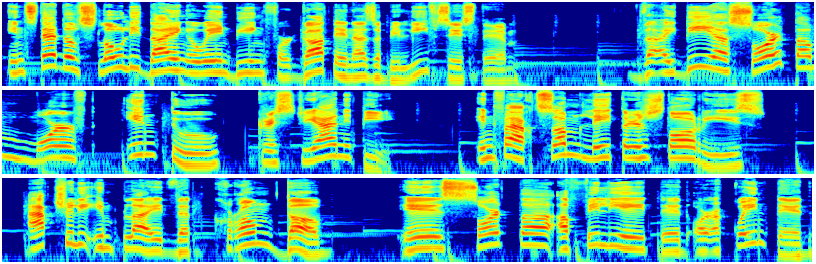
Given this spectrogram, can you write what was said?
instead of slowly dying away and being forgotten as a belief system, the idea sorta morphed into Christianity. In fact, some later stories actually implied that Crom Dub is sorta affiliated or acquainted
